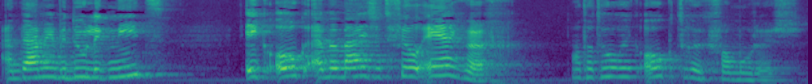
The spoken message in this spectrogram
En daarmee bedoel ik niet, ik ook en bij mij is het veel erger. Want dat hoor ik ook terug van moeders.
